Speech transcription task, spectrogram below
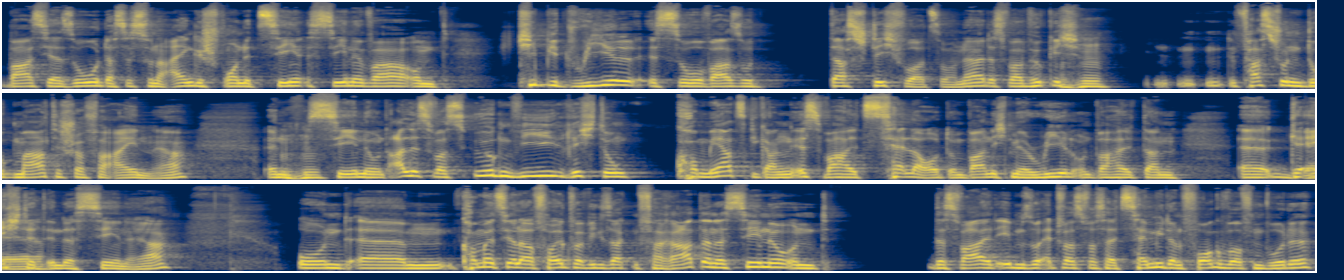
war es ja so, dass es so eine eingeschworene Szene war und Keep It Real ist so, war so das Stichwort so, ne? Das war wirklich mhm. fast schon ein dogmatischer Verein, ja? In mhm. Szene und alles, was irgendwie Richtung Kommerz gegangen ist, war halt Sellout und war nicht mehr real und war halt dann äh, geächtet ja, ja. in der Szene, ja. Und ähm, kommerzieller Erfolg war, wie gesagt, ein Verrat an der Szene und das war halt eben so etwas, was halt Sammy dann vorgeworfen wurde.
